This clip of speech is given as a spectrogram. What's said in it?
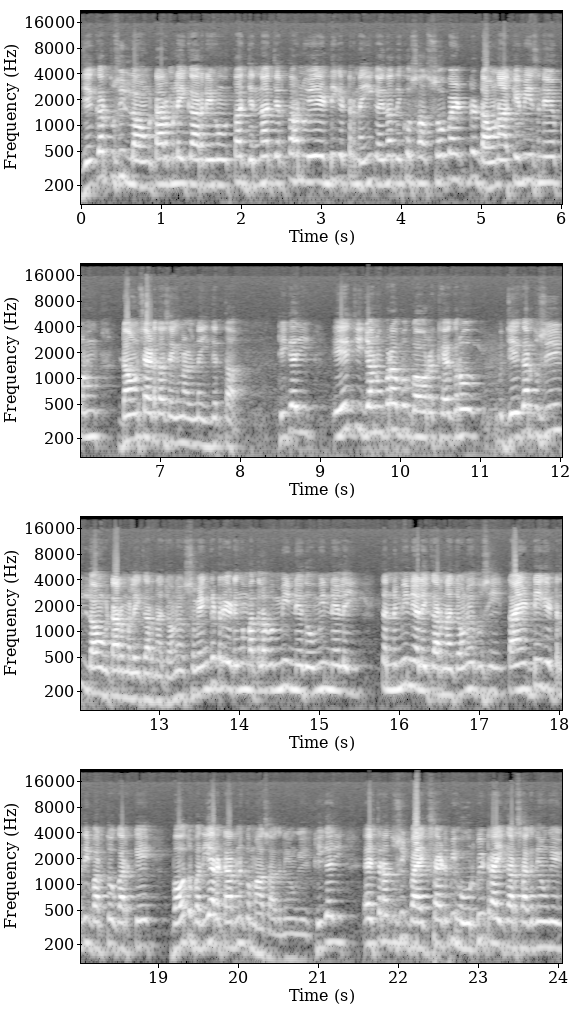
ਜੇਕਰ ਤੁਸੀਂ ਲੌਂਗ ਟਰਮ ਲਈ ਕਰ ਰਹੇ ਹੋ ਤਾਂ ਜਿੰਨਾ ਚਿਰ ਤੁਹਾਨੂੰ ਇਹ ਇੰਡੀਕੇਟਰ ਨਹੀਂ ਕਹਿੰਦਾ ਦੇਖੋ 700 ਪੁਆਇੰਟ ਡਾਊਨ ਆ ਕੇ ਵੀ ਇਸਨੇ ਆਪਾਂ ਨੂੰ ਡਾਊਨ ਸਾਈਡ ਦਾ ਸਿਗਨਲ ਨਹੀਂ ਦਿੱਤਾ। ਠੀਕ ਹੈ ਜੀ? ਇਹ ਚੀਜ਼ਾਂ ਨੂੰ ਭਰਾ ਗੌਰ ਰੱਖਿਆ ਕਰੋ। ਜੇਕਰ ਤੁਸੀਂ ਲੌਂਗ ਟਰਮ ਲਈ ਕਰਨਾ ਚਾਹੁੰਦੇ ਹੋ ਸਵਿੰਗ ਟ੍ਰੇਡਿੰਗ ਮਤਲਬ ਮਹੀਨੇ 2 ਮਹੀਨੇ ਲਈ 3 ਮਹੀਨੇ ਲਈ ਕਰਨਾ ਚਾਹੁੰਦੇ ਹੋ ਤੁਸੀਂ, ਤਾਂ ਇੰਡੀਕੇਟਰ ਦੀ ਵਰਤੋਂ ਕਰਕੇ ਬਹੁਤ ਵਧੀਆ ਰਿਟਰਨ ਕਮਾ ਸਕਦੇ ਹੋਗੇ। ਠੀਕ ਹੈ ਜੀ? ਇਸ ਤਰ੍ਹਾਂ ਤੁਸੀਂ ਬਾਈਕ ਸਾਈਡ ਵੀ ਹੋਰ ਵੀ ਟਰਾਈ ਕਰ ਸਕਦੇ ਹੋਗੇ।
